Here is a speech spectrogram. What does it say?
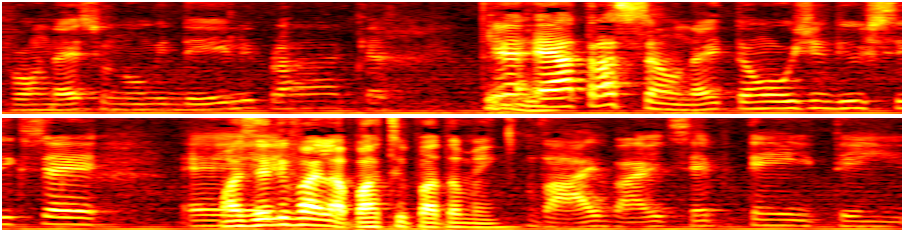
fornece o nome dele para que, é- é, é atração, né? Então, hoje em dia, os circos é... é- Mas ele vai lá participar também. Vai, vai. Sempre tem, tem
